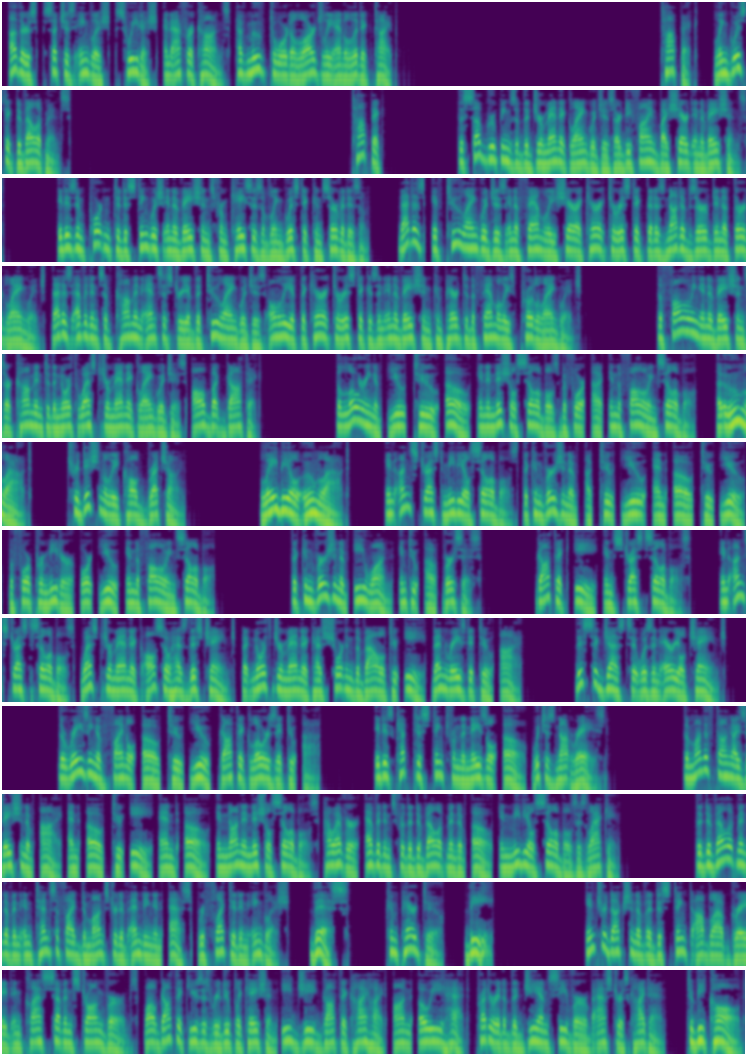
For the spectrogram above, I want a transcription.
Others, such as English, Swedish, and Afrikaans, have moved toward a largely analytic type. Linguistic developments the subgroupings of the Germanic languages are defined by shared innovations. It is important to distinguish innovations from cases of linguistic conservatism. That is, if two languages in a family share a characteristic that is not observed in a third language, that is evidence of common ancestry of the two languages only if the characteristic is an innovation compared to the family's proto-language. The following innovations are common to the Northwest Germanic languages all but Gothic, the lowering of u, to, o, in initial syllables before a, in the following syllable, a umlaut, traditionally called Brechung. Labial umlaut, in unstressed medial syllables the conversion of a to u and o to u before per meter or u in the following syllable. The conversion of e1 into a versus Gothic e in stressed syllables. In unstressed syllables, West Germanic also has this change, but North Germanic has shortened the vowel to e, then raised it to i. This suggests it was an areal change. The raising of final o to u, Gothic lowers it to a. It is kept distinct from the nasal o, which is not raised. The monophthongization of i and o to e and o in non-initial syllables, however, evidence for the development of o in medial syllables is lacking. The development of an intensified demonstrative ending in s, reflected in English, this, compared to the. Introduction of a distinct ablaut grade in class 7 strong verbs, while Gothic uses reduplication e.g. Gothic highheit, on, oe het, preterite of the GMC verb heitan, to be called,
